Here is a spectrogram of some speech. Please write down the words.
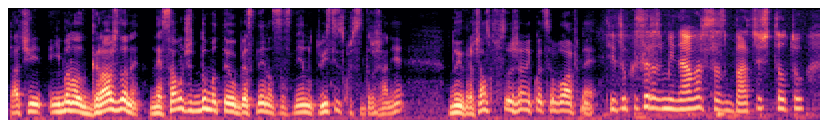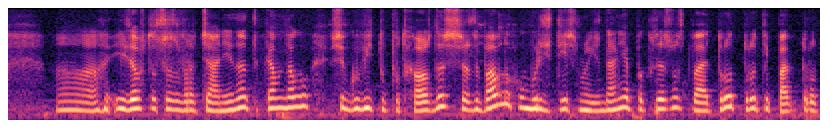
Значи има надграждане. Не само, че думата е обяснена с нейното истинско съдържание, но и врачанско съдържание, което се влага в нея. Ти тук се разминаваш с Баци, защото а, изобщо с врачанина, така много шеговито подхождаш. Забавно хумористично издание, пък всъщност това е труд, труд и пак труд.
